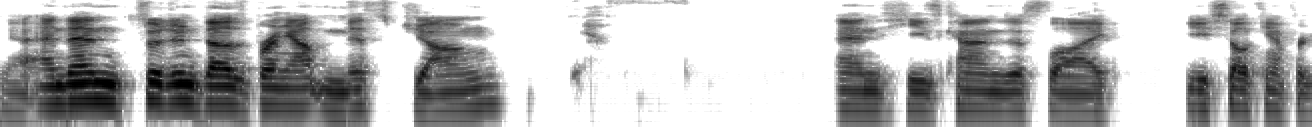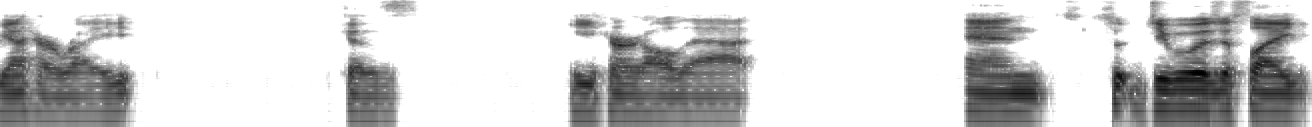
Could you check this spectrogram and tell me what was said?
yeah. And then Sujun does bring out Miss Jung, Yes. and he's kind of just like, "You still can't forget her, right?" Because he heard all that, and so Jiwoo was just like,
